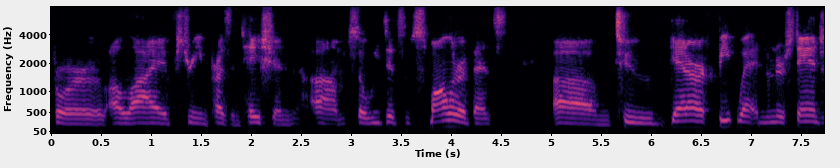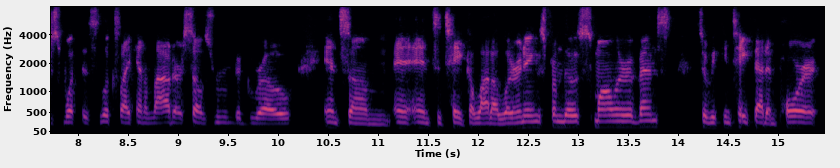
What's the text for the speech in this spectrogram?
for a live stream presentation. Um, so we did some smaller events um, to get our feet wet and understand just what this looks like and allowed ourselves room to grow and some and, and to take a lot of learnings from those smaller events so we can take that and pour it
